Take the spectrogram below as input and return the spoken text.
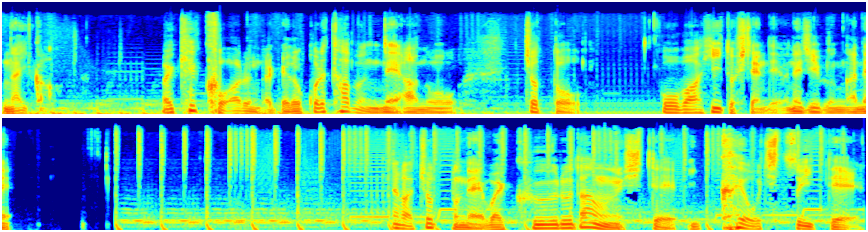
ないか結構あるんだけど、これ多分ね、あの、ちょっとオーバーヒートしてんだよね、自分がね。だかちょっとね、わクールダウンして、一回落ち着いて、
